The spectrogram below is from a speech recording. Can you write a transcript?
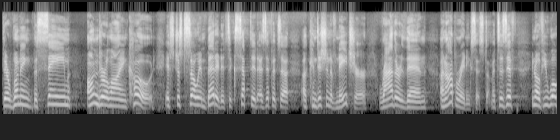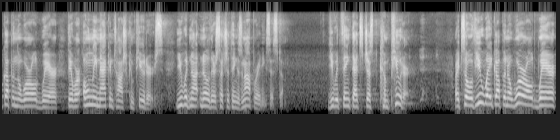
They're running the same underlying code. It's just so embedded, it's accepted as if it's a, a condition of nature rather than an operating system. It's as if, you know, if you woke up in the world where there were only Macintosh computers, you would not know there's such a thing as an operating system. You would think that's just computer. Right? So if you wake up in a world where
